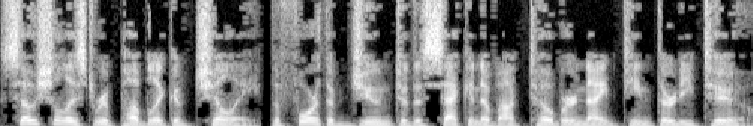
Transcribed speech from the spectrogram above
Socialist Republic of Chile, the 4th of June to the 2nd of October 1932.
